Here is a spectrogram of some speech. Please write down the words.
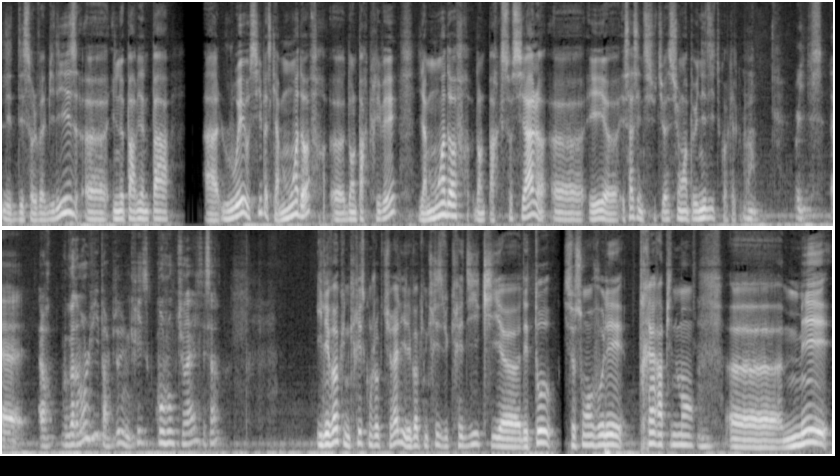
les désolvabilisent. Ils ne parviennent pas à louer aussi, parce qu'il y a moins d'offres euh, dans le parc privé, il y a moins d'offres dans le parc social. euh, et, euh, et ça, c'est une situation un peu inédite, quoi, quelque part. Mhm. Oui. Alors, le gouvernement, lui, il parle plutôt d'une crise conjoncturelle, c'est ça? Il évoque une crise conjoncturelle, il évoque une crise du crédit qui des taux qui se sont envolés très rapidement, Mhm. euh, mais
